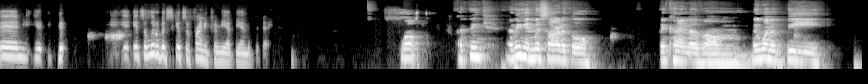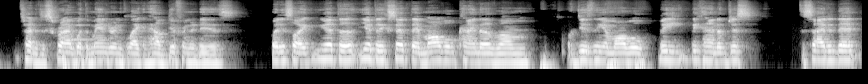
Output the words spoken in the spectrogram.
then you, you, it's a little bit schizophrenic for me at the end of the day. Well, I think I think in this article, they kind of um they want to be try to describe what the Mandarin's like and how different it is. But it's like you have to you have to accept that Marvel kind of um or Disney or Marvel, they they kind of just decided that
